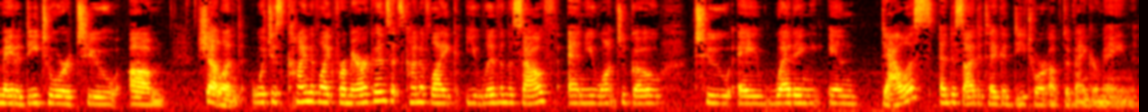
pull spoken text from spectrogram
made a detour to um, Shetland, which is kind of like for Americans, it's kind of like you live in the South and you want to go to a wedding in Dallas and decide to take a detour up to Bangor, Maine.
